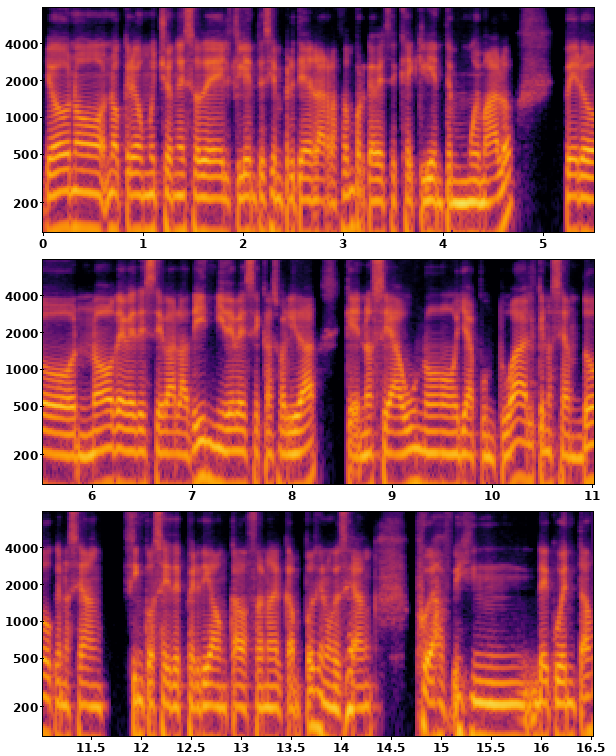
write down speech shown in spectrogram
Yo no, no creo mucho en eso del cliente siempre tiene la razón, porque a veces que hay clientes muy malos, pero no debe de ser baladín ni debe de ser casualidad que no sea uno ya puntual, que no sean dos, que no sean cinco o seis desperdigados en cada zona del campo, sino que sean, pues a fin de cuentas,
